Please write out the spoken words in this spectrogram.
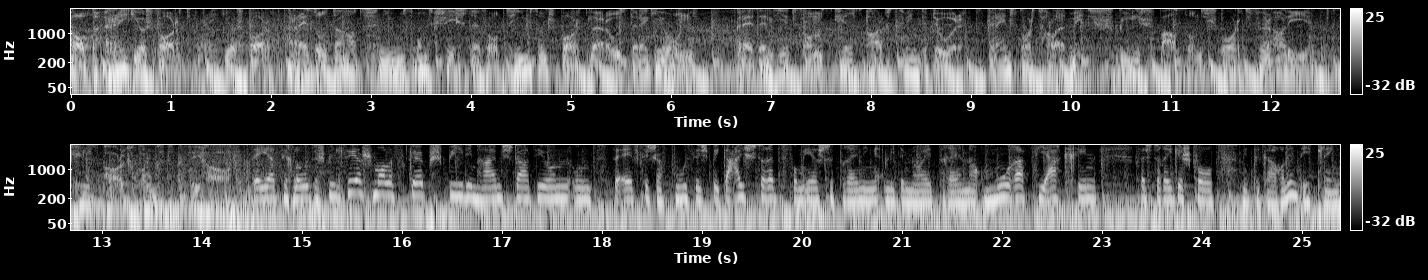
Top Regiosport. Regiosport. Resultat, News und Geschichten von Teams und Sportlern aus der Region. Präsentiert vom Skillspark Zwintertour. Die Trennsporthalle mit Spiel, Spass und Sport für alle. Skillspark.ch. Der ERC Kloten spielt das erste Mal ein Göppspiel im Heimstadion und der FC Schaffhausen ist begeistert vom ersten Training mit dem neuen Trainer Murat Yakin. Das ist der Regiosport mit der Caroline Dittling.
